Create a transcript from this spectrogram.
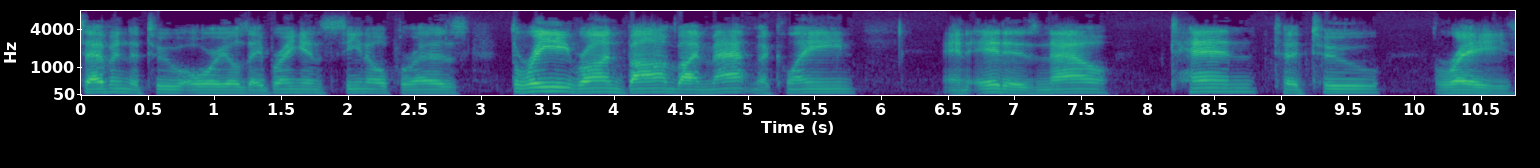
seven to two Orioles. They bring in Sino Perez. Three run bomb by Matt McLain. And it is now 10 to 2 Rays.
